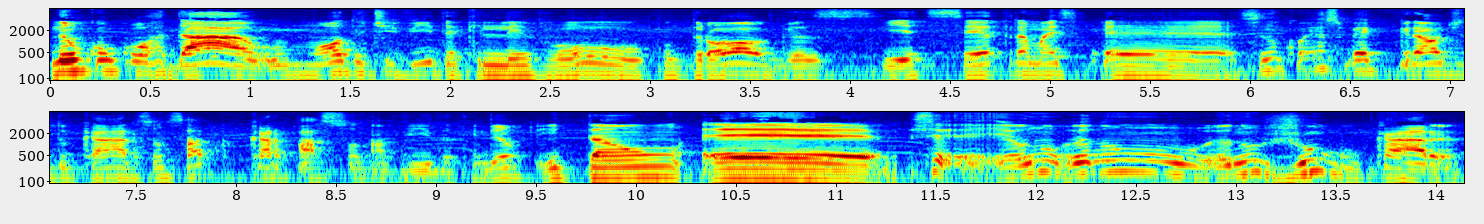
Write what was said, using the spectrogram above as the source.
não concordar o modo de vida que ele levou com drogas e etc, mas é, você não conhece o background do cara, você não sabe o que o cara passou na vida, entendeu? Então, é, cê, eu, não, eu, não, eu não julgo o cara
